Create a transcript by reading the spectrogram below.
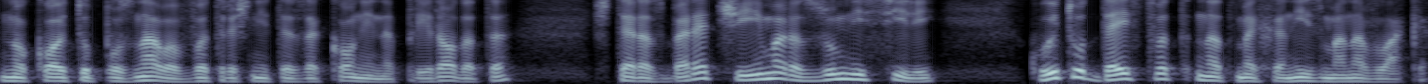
Но който познава вътрешните закони на природата, ще разбере, че има разумни сили, които действат над механизма на влака.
